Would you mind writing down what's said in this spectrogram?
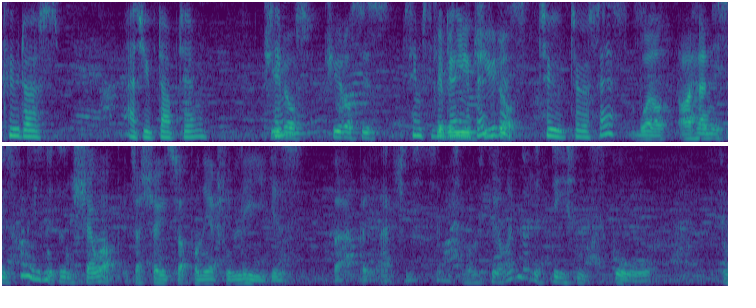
kudos, as you've dubbed him, Kudos. Kudos is seems to be giving doing you kudos. Two two assists. Well, I hadn't. It's, it's funny, isn't it? It doesn't show up. It just shows up on the actual league as that. But actually, seventy-one is good. I haven't had a decent score for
